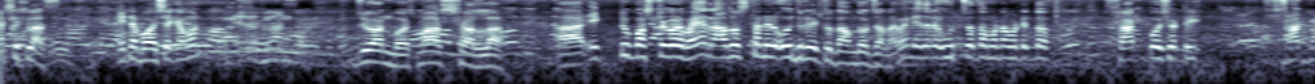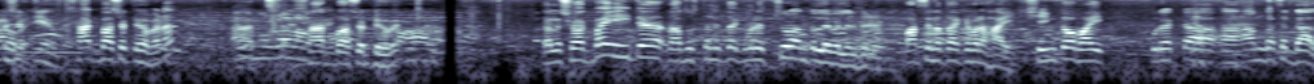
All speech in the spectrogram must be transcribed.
আশি প্লাস এটা বয়সে কেমন? এটা জোয়ান বয়স। মার্শাল্লাহ আর একটু কষ্ট করে ভাইয়া রাজস্থানের ওই দূরে একটু দাম দর জানাবেন। এদের উচ্চতা মোটামুটি তো ষাট পঁয়ষট্টি ষাট বাষট্টি হবে। ষাট বাষট্টি হবে না? আচ্ছা ষাট বাষট্টি হবে। তাহলে সোহাগ ভাই এইটা রাজস্থানে তো একেবারে চূড়ান্ত লেভেলের গরু। পার্সেন্ট তো একেবারে হাই সিং তো ভাই পুরো একটা আম গাছের ডাল।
